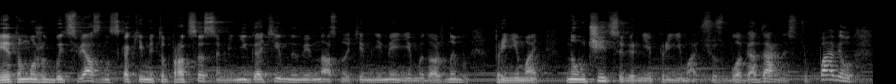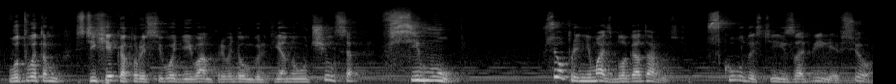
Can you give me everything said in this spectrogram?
и это может быть связано с какими-то процессами негативными в нас, но тем не менее мы должны принимать, научиться, вернее, принимать все с благодарностью. Павел вот в этом стихе, который сегодня Иван приводил, он говорит, я научился всему, все принимать с благодарностью, скудость и изобилие, все.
